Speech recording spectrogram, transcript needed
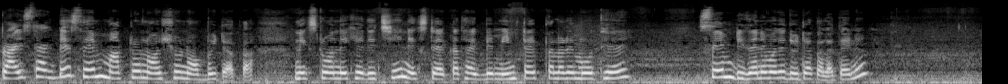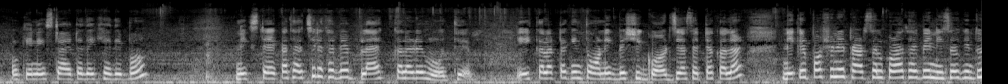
প্রাইস থাকবে সেম মাত্র নয়শো নব্বই টাকা। নেক্সট ওয়ান দেখিয়ে দিচ্ছি। নেক্সট একটা থাকবে মিন্ট টাইপ কালারের মধ্যে। সেম ডিজাইনের মধ্যে দুইটা কালার তাই না? ওকে নেক্সট আরেকটা দেখিয়ে দেব। নেক্সট একা থাকছে, এটা থাকবে ব্ল্যাক কালারের মধ্যে। এই কালারটা কিন্তু অনেক বেশি গর্জিয়াস একটা কালার নেকের পশনে টার্সেল করা থাকবে, নিচেও কিন্তু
